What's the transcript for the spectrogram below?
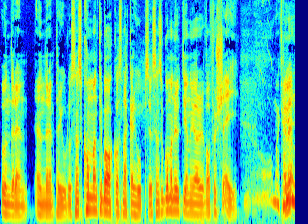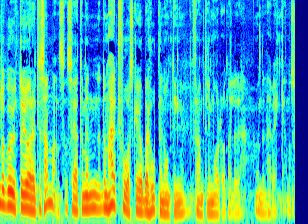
under en, under en period. Och sen så kommer man tillbaka och snackar ihop sig och sen så går man ut igen och gör det var för sig. Man kan Eller? ju ändå gå ut och göra det tillsammans och säga att men, de här två ska jobba ihop med någonting fram till imorgon eller under den här veckan. Och så.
